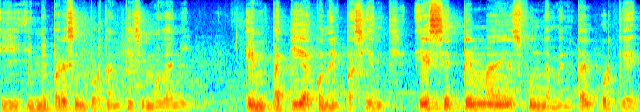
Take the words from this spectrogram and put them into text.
y, y me parece importantísimo, Dani, empatía con el paciente. Ese tema es fundamental porque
